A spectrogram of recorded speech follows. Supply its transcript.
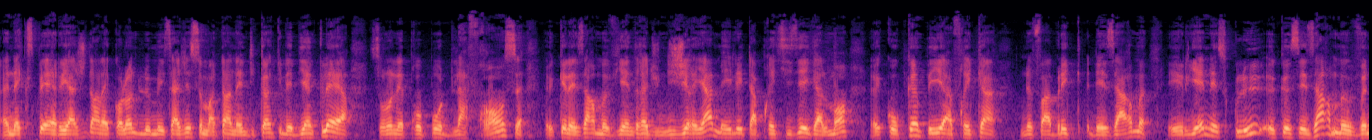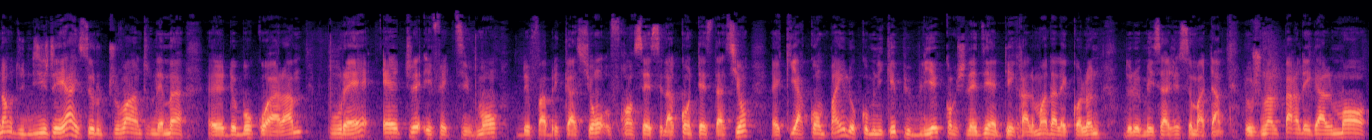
un expert réagit dans les colonnes de Le Messager ce matin en indiquant qu'il est bien clair, selon les propos de la France, euh, que les armes viendraient du Nigeria, mais il est à préciser également euh, qu'aucun pays africain ne fabrique des armes et rien n'exclut euh, que ces armes venant du Nigeria et se retrouvant entre les mains de Boko Haram pourraient être effectivement de fabrication française. C'est la contestation qui accompagne le communiqué publié, comme je l'ai dit, intégralement dans les colonnes de Le Messager ce matin. Le journal parle également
